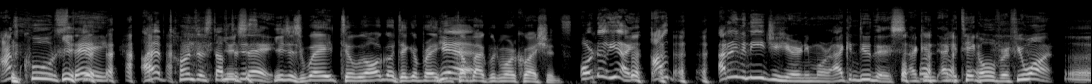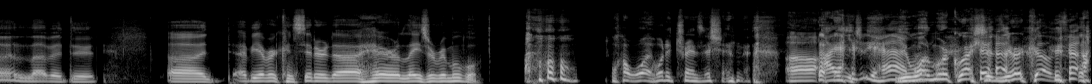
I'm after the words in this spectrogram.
I'm cool to stay. I have tons of stuff you to just, say. You just wait till we all go take a break and come back with more questions. Or no, yeah, I'll, I don't even need you here anymore. I can do this. I can. I can take over if you want. Oh, I love it, dude. Uh, have you ever considered uh, hair laser removal? Oh, wow, what what a transition. Uh, I actually have. You want more questions? Here it comes. I,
